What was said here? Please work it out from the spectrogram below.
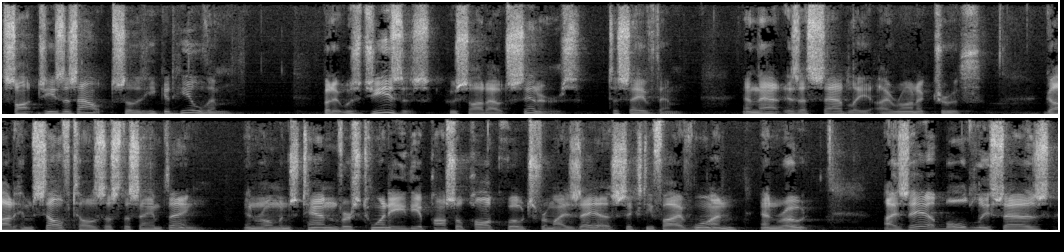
sought Jesus out so that he could heal them. But it was Jesus who sought out sinners to save them. And that is a sadly ironic truth. God himself tells us the same thing. In Romans 10, verse 20, the Apostle Paul quotes from Isaiah 65 1 and wrote, Isaiah boldly says,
